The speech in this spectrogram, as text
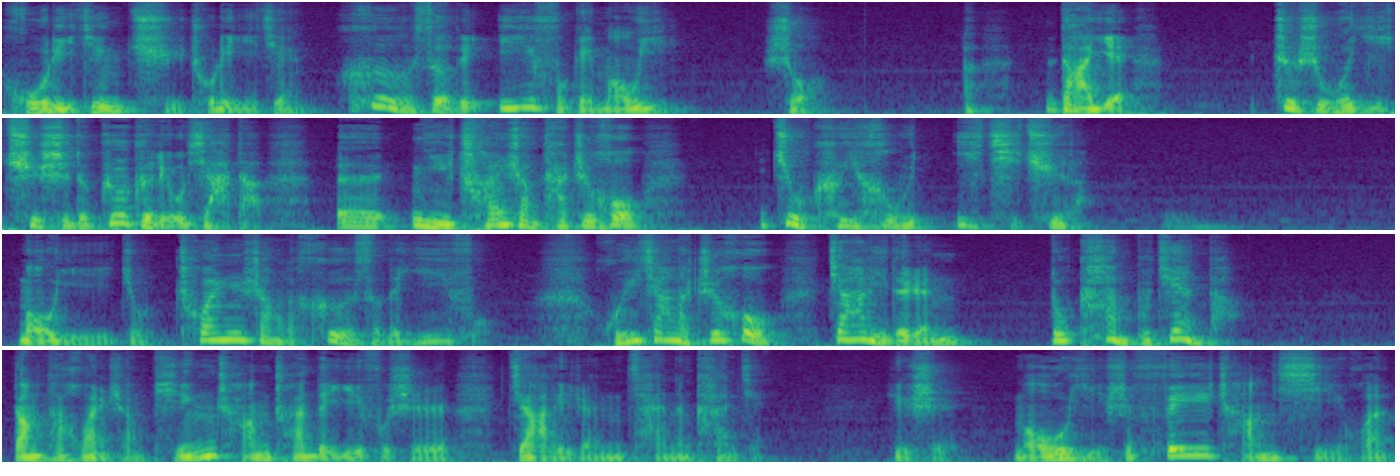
狐狸精取出了一件褐色的衣服给某乙，说：“大爷，这是我已去世的哥哥留下的。呃，你穿上它之后，就可以和我一起去了。”某乙就穿上了褐色的衣服，回家了之后，家里的人都看不见他。当他换上平常穿的衣服时，家里人才能看见。于是，某乙是非常喜欢，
